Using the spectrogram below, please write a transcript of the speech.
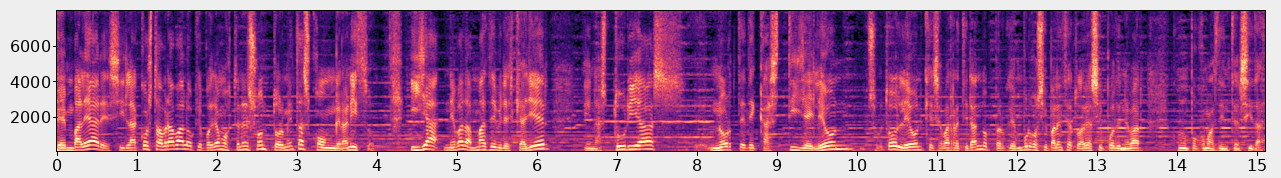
En Baleares y la Costa Brava lo que podríamos tener son tormentas con granizo y ya nevadas más débiles que ayer en Asturias, norte de Castilla y León, sobre todo León que se va retirando, pero que en Burgos y Palencia todavía sí puede nevar con un poco más de intensidad.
